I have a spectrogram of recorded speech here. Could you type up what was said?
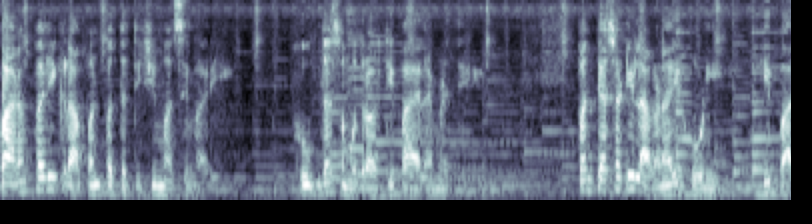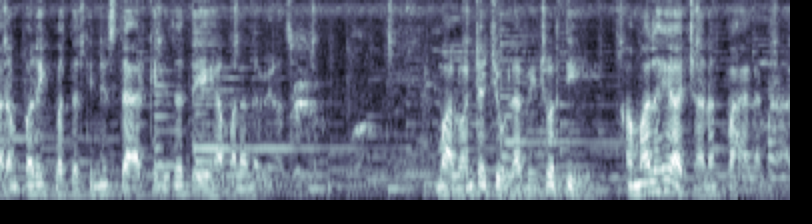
पारंपरिक रापण पद्धतीची मासेमारी खूपदा समुद्रावरती पाहायला मिळते. पण त्यासाठी लागणारी होडी ही पारंपरिक पद्धतीनेच तयार केली जाते हे आम्हाला नवीनच होतं मालवणच्या चिवला बीचवरती आम्हाला हे अचानक पाहायला मिळाले.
